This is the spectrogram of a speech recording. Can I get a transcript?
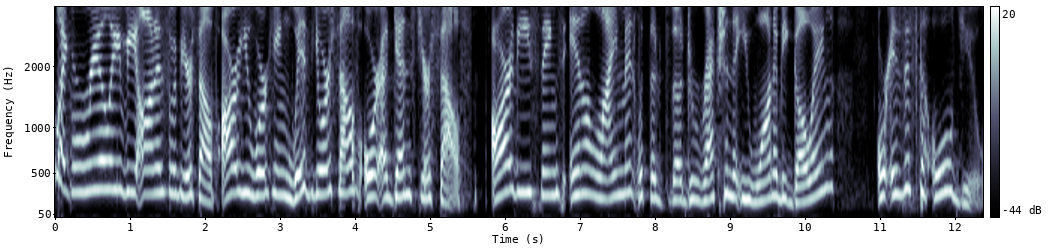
like, really be honest with yourself. Are you working with yourself or against yourself? Are these things in alignment with the, the direction that you want to be going? Or is this the old you?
